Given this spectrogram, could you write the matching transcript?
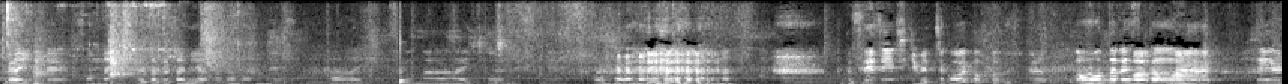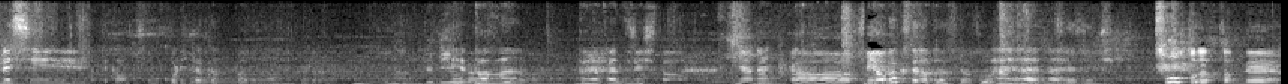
暗いんでそんなにベタベタにはならない。んでーはい。そういうならないとですね。てか成人式めっちゃ可愛かったですね。あ本当ですか？はいえ嬉しい。てか私も凝りたかったなぐらいなんで美容学生どんな感じでした？いやなんか美容学生だったんですけど当時、はいはいはい。成人式ショートだったんで、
